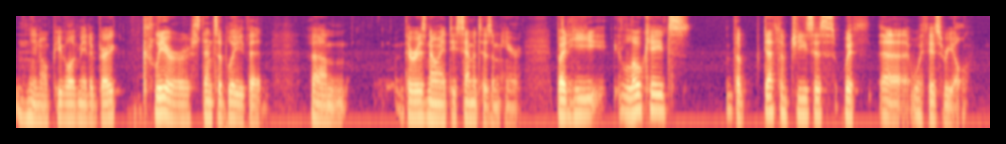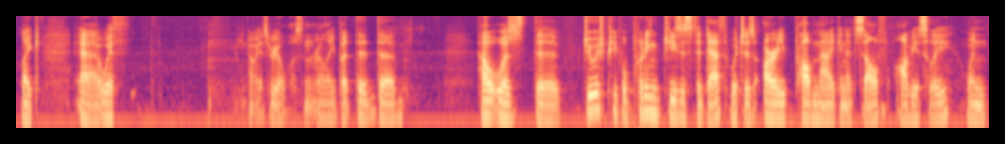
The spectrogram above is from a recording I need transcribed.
you know people have made it very clear ostensibly that um, there is no anti-Semitism here, but he locates the death of Jesus with uh, with Israel, like uh, with you know Israel wasn't really, but the the how it was the Jewish people putting Jesus to death, which is already problematic in itself, obviously when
